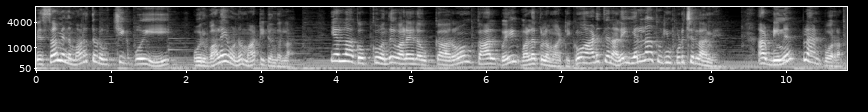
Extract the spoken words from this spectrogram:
பேசாமல் இந்த மரத்தோட உச்சிக்கு போய் ஒரு வலை ஒன்று மாட்டிட்டு வந்துடலாம். எல்லா கொக்கும் வந்து வலையில் உட்காரும் கால் போய் வலைக்குள்ளே மாட்டிக்கும். அடுத்த நாளே எல்லா கொக்கையும் பிடிச்சிடலாமே. அப்படின்னு பிளான் போடுறான்.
